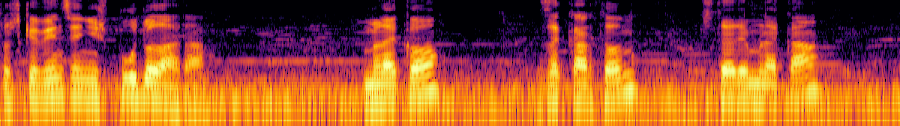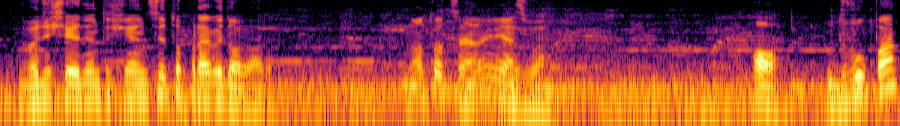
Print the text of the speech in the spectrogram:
troszkę więcej niż pół dolara. Mleko za karton, 4 mleka, 21 tysięcy to prawie dolar. No to ceny niezłe. O, dwupak,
